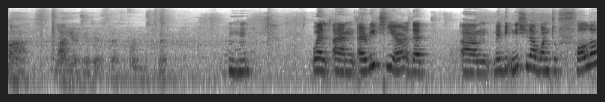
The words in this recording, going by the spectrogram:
Ah. Ah. Yes. Yes. Yes. That, mm -hmm. Well, um, I read here that um, maybe Nishida want to follow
